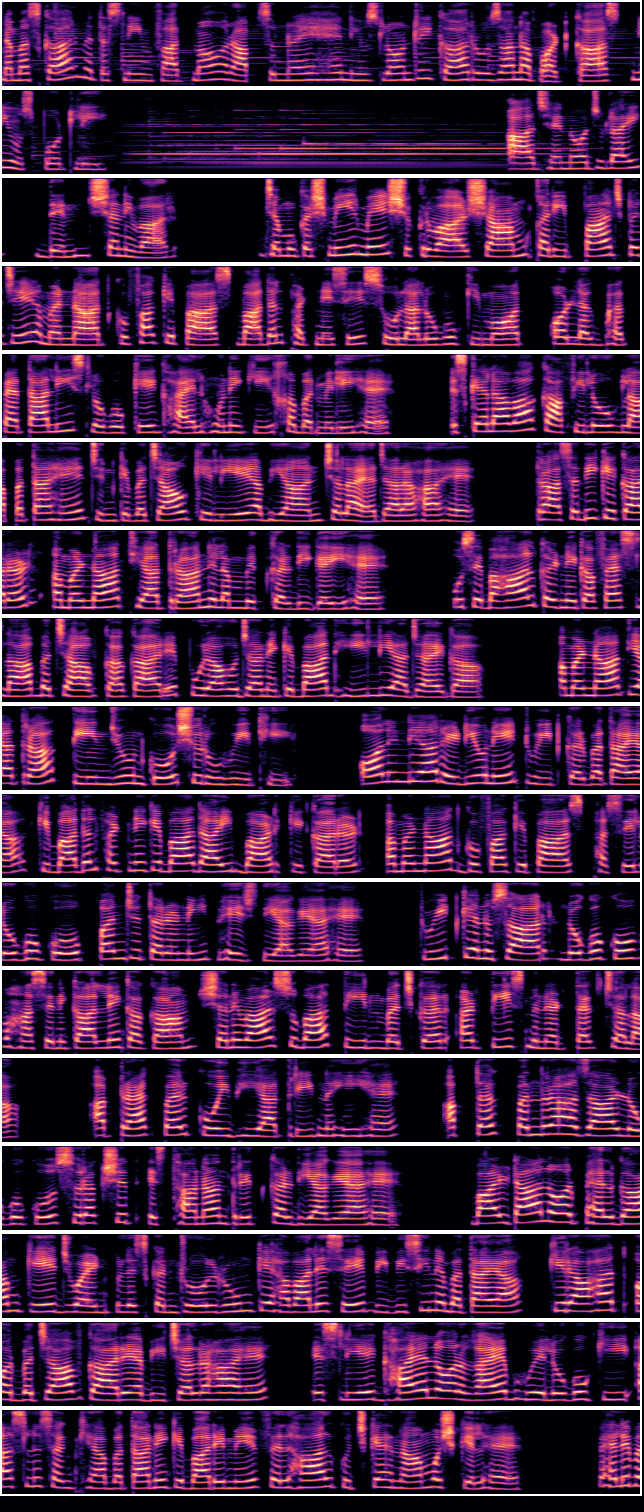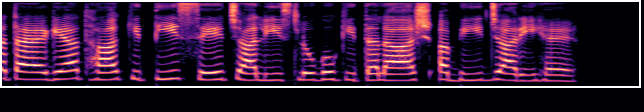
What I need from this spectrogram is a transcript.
नमस्कार, मैं तस्नीम फातिमा और आप सुन रहे हैं न्यूज़ लॉन्ड्री का रोज़ाना पॉडकास्ट न्यूज़ पोर्टली। आज है 9 जुलाई, दिन शनिवार। जम्मू कश्मीर में शुक्रवार शाम करीब पाँच बजे अमरनाथ गुफा के पास बादल फटने से 16 लोगों की मौत और लगभग 45 लोगों के घायल होने की खबर मिली है। इसके अलावा काफ़ी लोग लापता हैं जिनके बचाव के लिए अभियान चलाया जा रहा है। त्रासदी के कारण अमरनाथ यात्रा निलंबित कर दी गई है। उसे बहाल करने का फैसला बचाव का कार्य पूरा हो जाने के बाद ही लिया जाएगा। अमरनाथ यात्रा तीन जून को शुरू हुई थी। ऑल इंडिया रेडियो ने ट्वीट कर बताया कि बादल फटने के बाद आई बाढ़ के कारण अमरनाथ गुफा के पास फंसे लोगों को पंजतरणी भेज दिया गया है। ट्वीट के अनुसार लोगों को वहाँ से निकालने का काम शनिवार सुबह तीन बजकर अड़तीस मिनट तक चला। अब ट्रैक पर कोई भी यात्री नहीं है। अब तक पंद्रह हज़ार लोगों को सुरक्षित स्थानांतरित कर दिया गया है। बालटाल और पहलगाम के ज्वाइंट पुलिस कंट्रोल रूम के हवाले से बीबीसी ने बताया कि राहत और बचाव कार्य अभी चल रहा है, इसलिए घायल और गायब हुए लोगों की असल संख्या बताने के बारे में फ़िलहाल कुछ कहना मुश्किल है। पहले बताया गया था कि 30 से 40 लोगों की तलाश अभी जारी है।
